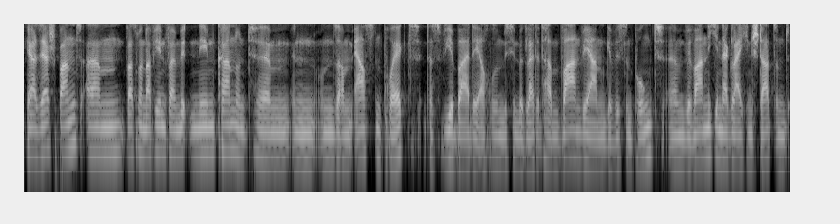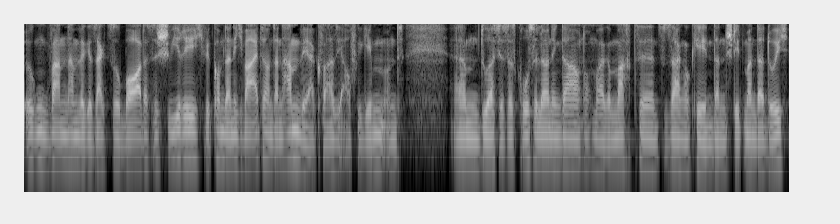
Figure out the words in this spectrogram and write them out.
Ja, sehr spannend, ähm, was man auf jeden Fall mitnehmen kann. Und ähm, in unserem ersten Projekt, das wir beide ja auch ein bisschen begleitet haben, waren wir an einem gewissen Punkt. Ähm, wir waren nicht in der gleichen Stadt und irgendwann haben wir gesagt, so, boah, das ist schwierig, wir kommen da nicht weiter. Und dann haben wir ja quasi aufgegeben. Und ähm, du hast jetzt das große Learning da auch nochmal gemacht, äh, zu sagen, okay, dann steht man da durch.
